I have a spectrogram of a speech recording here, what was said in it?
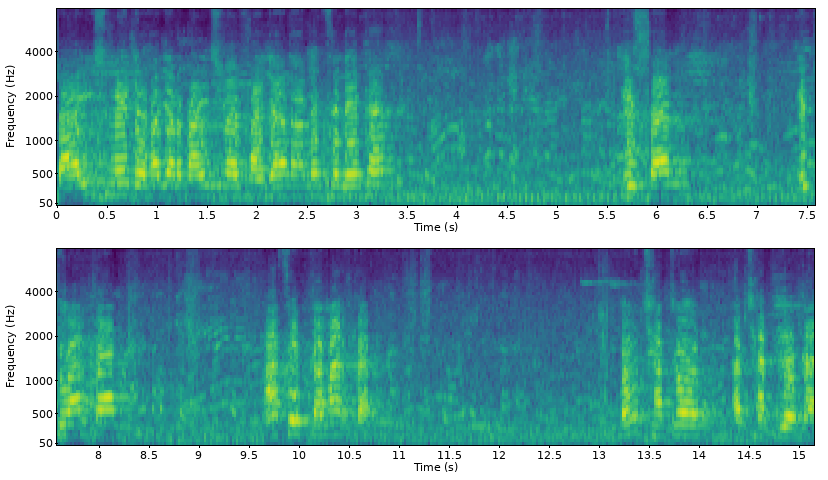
22 में 2022 में फैजान आमिर से लेकर इस साल इतवार तक आसिफ कमर तक बहुत छात्रों और छात्रियों का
